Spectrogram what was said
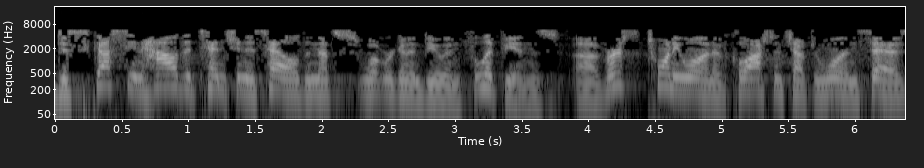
discussing how the tension is held, and that's what we're going to do in Philippians. Uh, verse 21 of Colossians chapter 1 says,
